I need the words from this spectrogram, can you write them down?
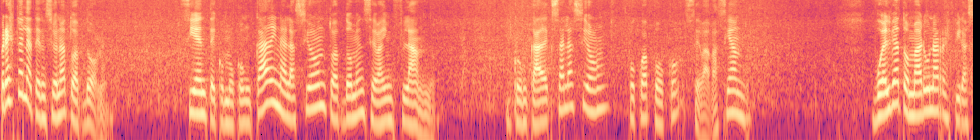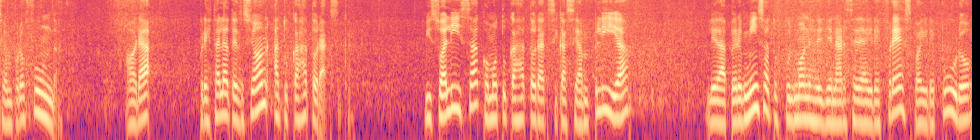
Presta la atención a tu abdomen. Siente como con cada inhalación tu abdomen se va inflando y con cada exhalación poco a poco se va vaciando. Vuelve a tomar una respiración profunda. Ahora presta la atención a tu caja torácica. Visualiza cómo tu caja torácica se amplía, le da permiso a tus pulmones de llenarse de aire fresco, aire puro,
